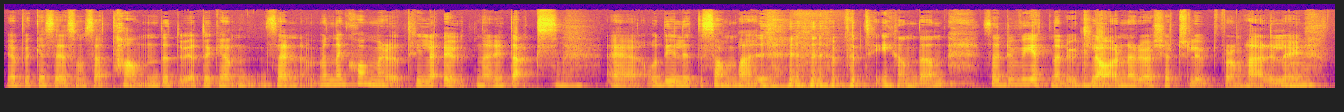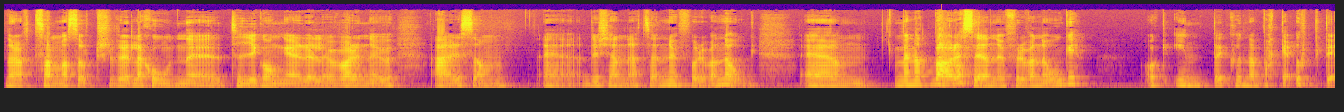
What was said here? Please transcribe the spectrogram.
Jag brukar säga som så här tand, du vet, du kan, så här, men den kommer att trilla ut när det är dags. Eh, och det är lite samma i beteenden. Så här, du vet när du är klar, när du har kört slut på de här, eller när du har haft samma sorts relation eh, tio gånger, eller vad det nu är som eh, du känner att så nu får det vara nog. Ehm, men att bara säga nu får det vara nog, och inte kunna backa upp det.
